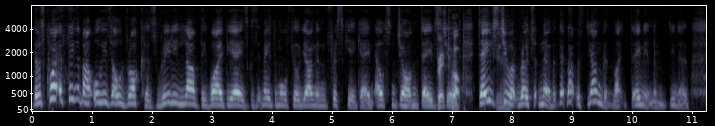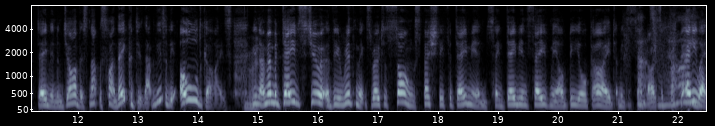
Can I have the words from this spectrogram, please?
There was quite a thing about all these old rockers really loved the YBAs because it made them all feel young and frisky again. Elton mm. John, Dave Britpop. Stewart. Dave Stewart wrote it, no, but that, that was younger, like Damien and, you know, Damien and Jarvis, and that was fine. They could do that. But these are the old guys. You know, I remember Dave Stewart of the Eurythmics wrote a song specially for Damien, saying, Damien, save me, I'll be your guide. I mean, it's so That's embarrassing. But anyway,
